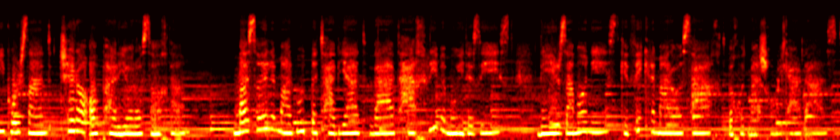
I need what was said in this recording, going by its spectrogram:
می‌پرسند چرا آبپریا را ساختم؟ مسائل مربوط به طبیعت و تخریب محیط زیست دیر زمانی است که فکر مرا سخت به خود مشغول کرده است.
